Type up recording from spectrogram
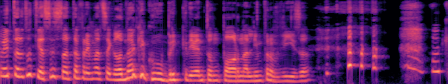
Mettono tutti a 60 frame al secondo. Anche Kubrick diventa un porno all'improvviso. ok,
